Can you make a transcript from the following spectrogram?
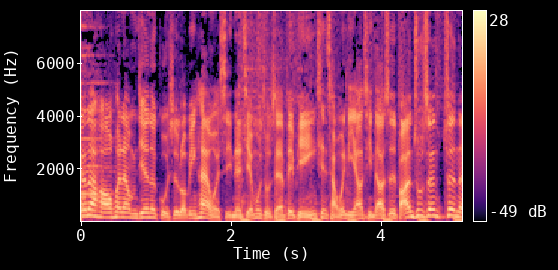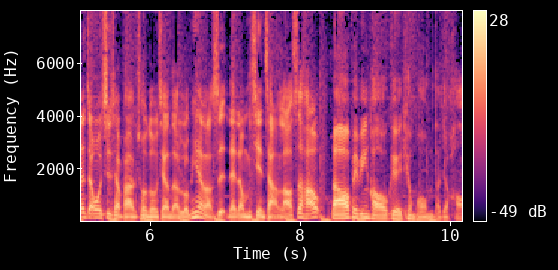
大家好，欢迎来我们今天的股市罗宾汉，我是你的节目主持人费平。现场为你邀请到的是法案出身、最能掌握市场法案冲动向的罗宾汉老师来到我们现场。老师好，老费平好，各位听众朋友们大家好。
